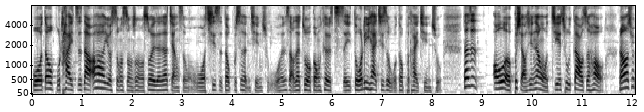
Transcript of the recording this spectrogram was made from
我都不太知道啊有什么什么什么，所以人家讲什么，我其实都不是很清楚。我很少在做功课，谁多厉害，其实我都不太清楚。但是。偶尔不小心让我接触到之后，然后去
